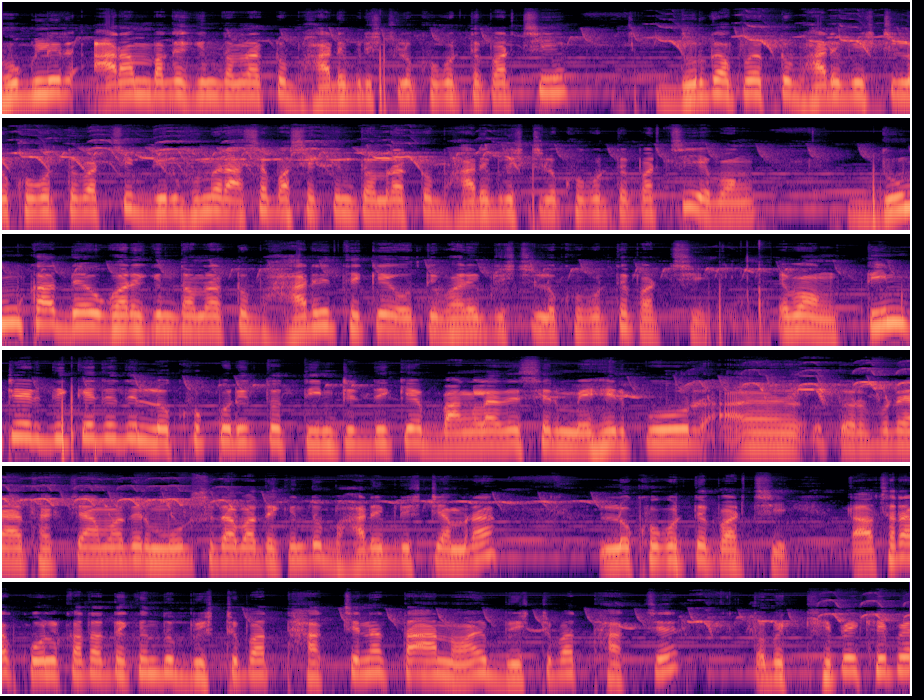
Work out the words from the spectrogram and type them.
হুগলির আরামবাগে কিন্তু আমরা একটু ভারী বৃষ্টি লক্ষ্য করতে পারছি। দুর্গাপুরে একটু ভারী বৃষ্টি লক্ষ্য করতে পারছি। বীরভূমের আশেপাশে কিন্তু আমরা একটু ভারী বৃষ্টি লক্ষ্য করতে পারছি এবং দুমকা দেওঘরে কিন্তু আমরা একটু ভারী থেকে অতি ভারী বৃষ্টি লক্ষ্য করতে পারছি। এবং তিনটের দিকে যদি লক্ষ্য করি তো তিনটের দিকে বাংলাদেশের মেহেরপুর তারপরে থাকছে আমাদের মুর্শিদাবাদে কিন্তু ভারী বৃষ্টি আমরা লক্ষ্য করতে পারছি। তাছাড়া কলকাতাতে কিন্তু বৃষ্টিপাত থাকছে না, তা নয়, বৃষ্টিপাত থাকছে। তবে খেপে খেপে,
